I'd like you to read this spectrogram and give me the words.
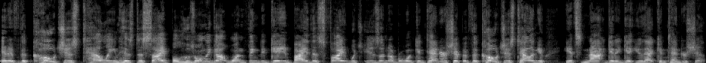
And if the coach is telling his disciple, who's only got one thing to gain by this fight, which is a number one contendership, if the coach is telling you it's not going to get you that contendership,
